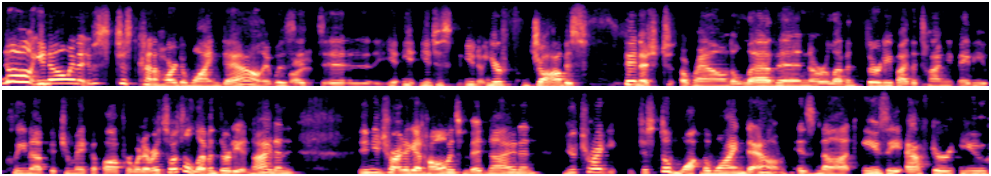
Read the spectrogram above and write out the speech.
No you know and it was just kind of hard to wind down. It was right. it uh, you, you just you know your job is finished around 11 or 11:30 by the time maybe you clean up get your makeup off or whatever. So it's 11:30 at night and then you try to get home, it's midnight, and you're trying just to want the wind down is not easy after you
